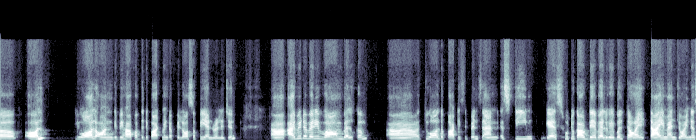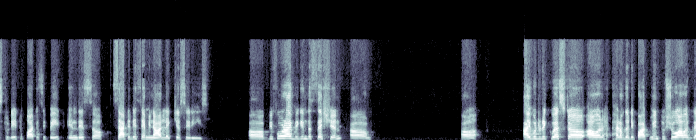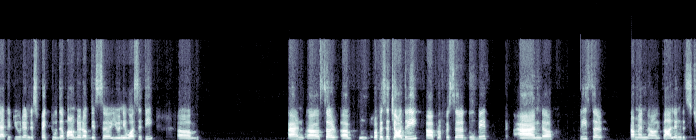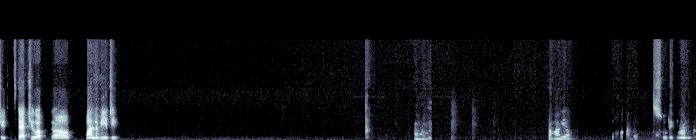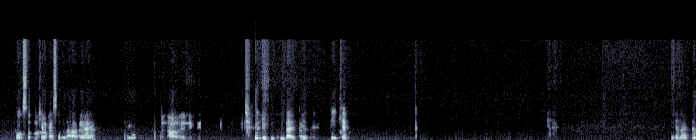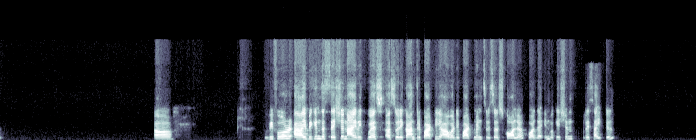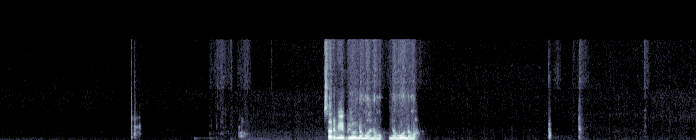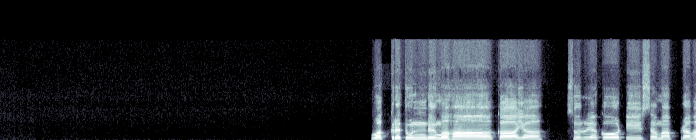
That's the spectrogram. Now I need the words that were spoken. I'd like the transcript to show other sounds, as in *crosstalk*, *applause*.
uh, all you all on the behalf of the Department of Philosophy and Religion. Uh, I bid a very warm welcome uh, to all the participants and esteemed guests who took out their valuable time, time and joined us today to participate in this uh, Saturday seminar lecture series. Uh, before I begin the session, uh, uh, I would request uh, our head of the department to show our gratitude and respect to the founder of this uh, university. Um, and uh, sir, uh, Professor Chaudhary, uh, Professor Dubey, and uh, please, sir, come and garland the statue of uh, Malaviji. Uh um, -huh. Before I begin the session I request Suryakant Tripathi our department research scholar for the invocation recital सर्वेभ्यो नमः नमः, नमो नमः। वक्रतुंड महाकाय, सूर्यकोटि समप्रभ,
